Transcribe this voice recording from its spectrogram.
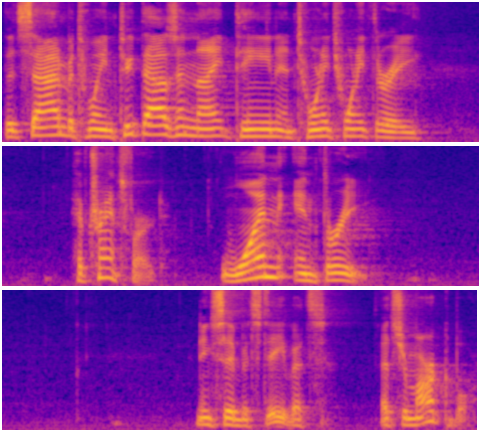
that signed between 2019 and 2023 have transferred. One in three. And you say, but Steve, that's, that's remarkable.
